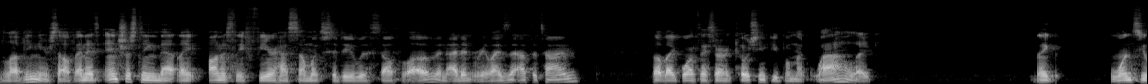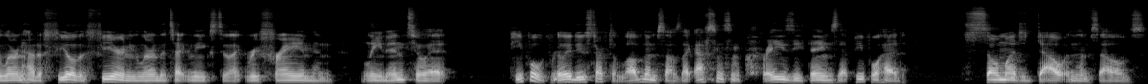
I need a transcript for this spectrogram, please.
loving yourself. And it's interesting that like honestly, fear has so much to do with self love, and I didn't realize it at the time. But like once I started coaching people, I'm like, wow, like, like once you learn how to feel the fear and you learn the techniques to like reframe and lean into it, people really do start to love themselves. Like I've seen some crazy things that people had so much doubt in themselves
